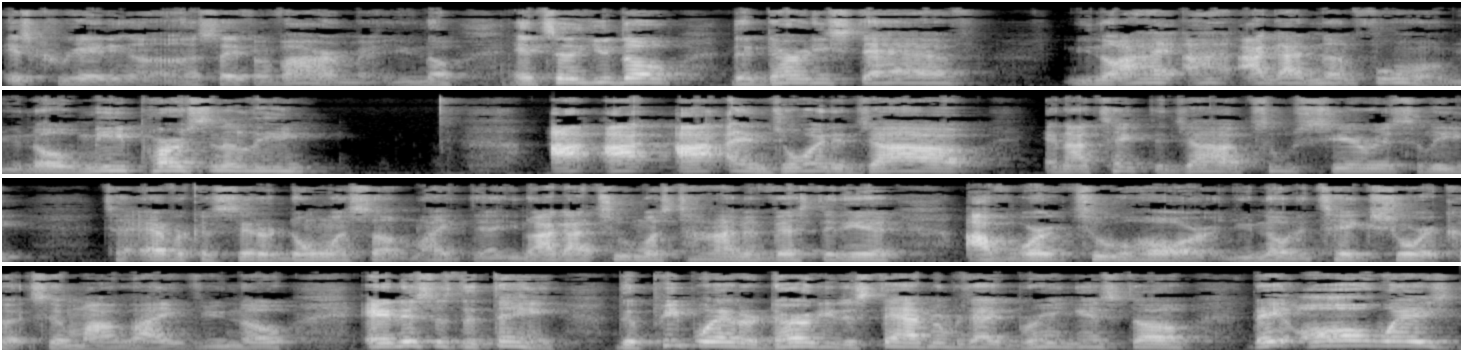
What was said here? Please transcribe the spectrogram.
it's creating an unsafe environment, you know. Until you know the dirty staff, you know, I I, I got nothing for them. You know, me personally, I, I I enjoy the job and I take the job too seriously to ever consider doing something like that. You know, I got too much time invested in. I've worked too hard, you know, to take shortcuts in my life, you know. And this is the thing. The people that are dirty, the staff members that bring in stuff, they always,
